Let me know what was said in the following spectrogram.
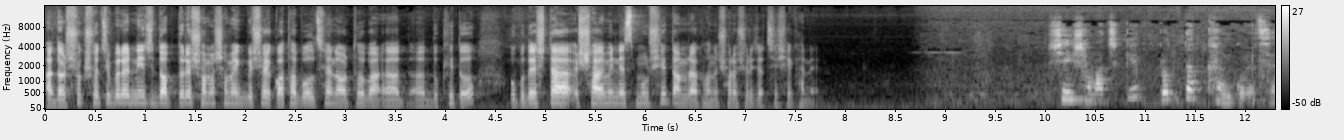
দর্শক সচিবালয়ের নিজ দপ্তরের সমসাময়িক বিষয়ে কথা বলছেন অর্থ দুঃখিত উপদেষ্টা শায়মিন এস মুর্শিদ। আমরা এখন সরাসরি যাচ্ছি সেখানে। সেই সমাজকে প্রত্যাখ্যান করেছে।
